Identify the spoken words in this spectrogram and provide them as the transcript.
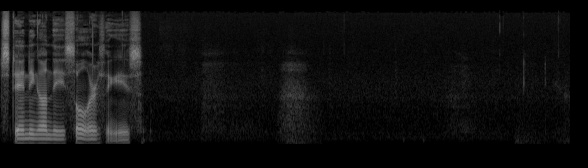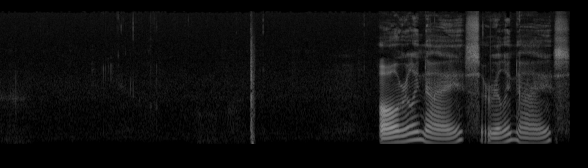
Standing on the solar thingies. All really nice, really nice.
